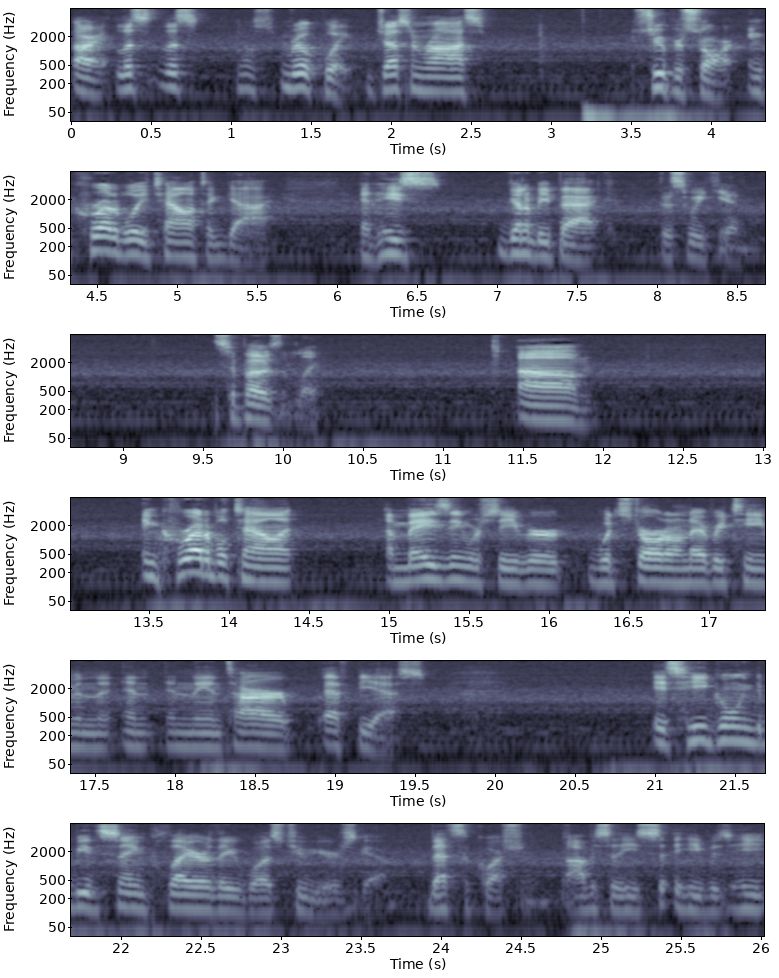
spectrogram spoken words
All right, let's let's, let's real quick. Justin Ross, superstar, incredibly talented guy, and he's gonna be back this weekend, supposedly. Um, incredible talent, amazing receiver, would start on every team in the in, in the entire FBS. Is he going to be the same player that he was two years ago? That's the question. Obviously, he he was he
